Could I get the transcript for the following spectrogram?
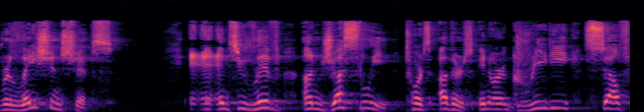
relationships and to live unjustly towards others, in our greedy self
